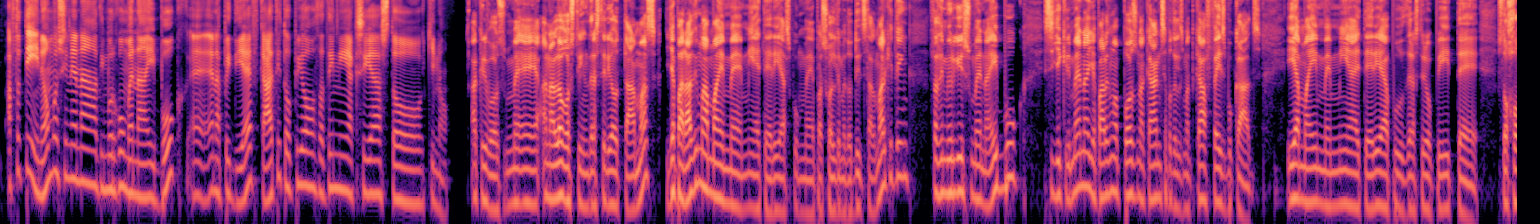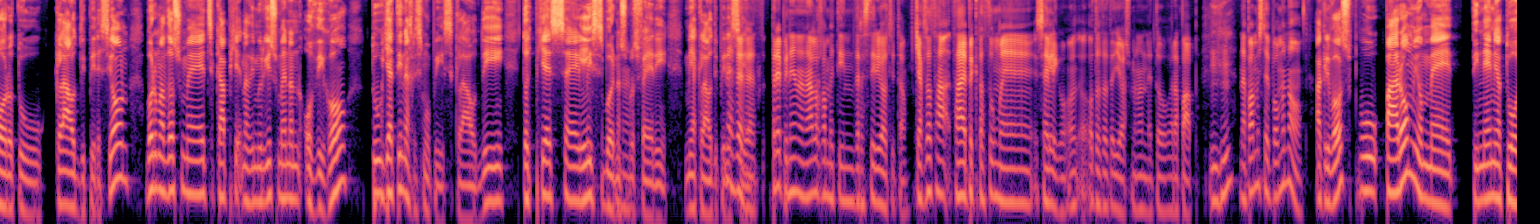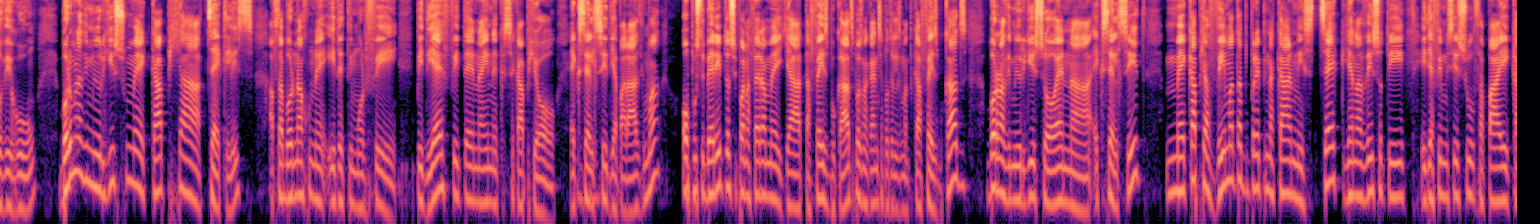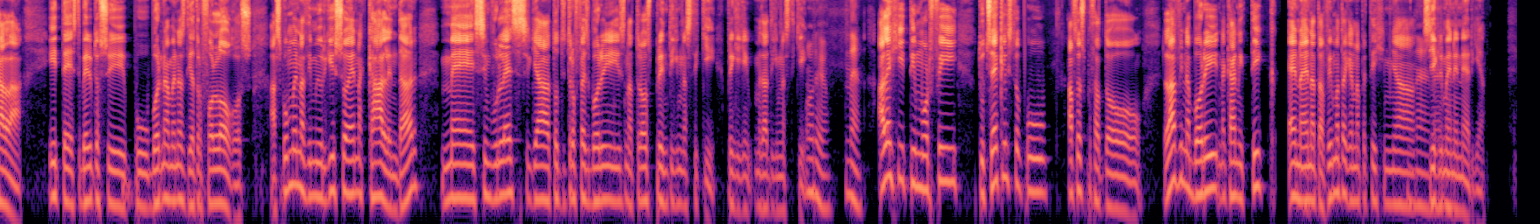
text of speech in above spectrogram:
αυτό τι είναι όμως, είναι να δημιουργούμε ένα e-book, ε, ένα PDF, κάτι το οποίο θα δίνει αξία στο κοινό. Ακριβώς. Με, ε, αναλόγως στην δραστηριότητά μας. Για παράδειγμα, άμα είμαι μια εταιρεία ας πούμε, που ασχολείται με το digital marketing, θα δημιουργήσουμε ένα e-book συγκεκριμένα, για παράδειγμα, πώς να κάνεις αποτελεσματικά Facebook ads. Ή άμα είμαι μια εταιρεία που δραστηριοποιείται στο χώρο του cloud υπηρεσιών, μπορούμε να δώσουμε έτσι κάποια, να δημιουργήσουμε έναν οδηγό του γιατί να χρησιμοποιήσει cloud ή το ποιες λύσεις μπορεί να σου Ναι. προσφέρει μια cloud υπηρεσία. Ναι, βέβαια. Πρέπει να είναι ανάλογα με την δραστηριότητα. Και αυτό θα, θα επεκταθούμε σε λίγο, ό- όταν θα τελειώσουμε, να είναι το wrap-up. Μμμ. Να πάμε στο επόμενο. Ακριβώς, που παρόμοιο με την έννοια του οδηγού, μπορούμε να δημιουργήσουμε κάποια checklists. Αυτά μπορεί να έχουν είτε τη μορφή PDF, είτε να είναι σε κάποιο Excel sheet για παράδειγμα, όπου στην περίπτωση που αναφέραμε για τα Facebook ads, πώς να κάνεις αποτελεσματικά Facebook ads, μπορώ να δημιουργήσω ένα Excel sheet με κάποια βήματα που πρέπει να κάνεις check για να δεις ότι η διαφήμιση σου θα πάει καλά. Είτε στην περίπτωση που μπορεί να είμαι ένας διατροφολόγος, ας πούμε να δημιουργήσω ένα calendar με συμβουλές για το τι τροφές μπορείς να τρως πριν τη γυμναστική, πριν και μετά τη γυμναστική. Ωραίο. Ναι. Αλλά έχει τη μορφή του checklist όπου αυτός που θα το λάβει να μπορεί να κάνει tick ένα-ένα τα βήματα για να πετύχει μια Ναι, ναι, συγκεκριμένη ενέργεια.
